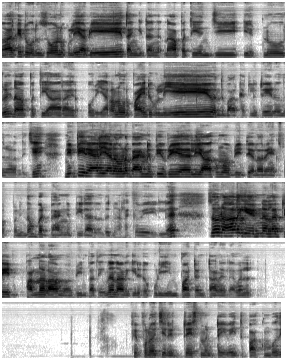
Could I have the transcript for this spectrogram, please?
மார்க்கெட் ஒரு ஜோனுக்குள்ளேயே அப்படியே தங்கிட்டாங்க. நாற்பத்தி அஞ்சு எட்நூறு நாற்பத்தி ஆறாயிரம் ஒரு இரநூறு பாயிண்ட்டுக்குள்ளேயே வந்து மார்க்கெட்டில் ட்ரேட் வந்து நடந்துச்சு. நிஃப்டி ரேலி ஆனவொன்னே பேங்க் நிஃப்டி ரேலி ஆகும் அப்படின்ட்டு எல்லோரும் எக்ஸ்பெக்ட் பண்ணியிருந்தோம். பட் பேங்க் நிஃப்டியில் அது வந்து நடக்கவே இல்லை. ஸோ நாளைக்கு என்னெல்லாம் ட்ரேட் பண்ணலாம் அப்படின்னு பார்த்தீங்கன்னா நாளைக்கு இருக்கக்கூடிய இம்பார்ட்டண்ட்டான லெவல் ஃபிஃபனோச்சி ரிட்ரேஸ்மெண்ட்டை வைத்து பார்க்கும்போது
